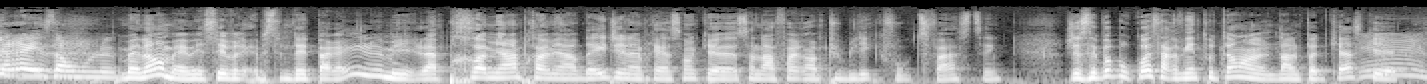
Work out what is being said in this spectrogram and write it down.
T'as raison, là. Mais non, mais, mais c'est vrai, c'est une date pareille, là, mais la première, première date, j'ai l'impression que c'est une affaire en public qu'il faut que tu fasses, tu sais. Je sais pas pourquoi, ça revient tout le temps dans, dans le podcast que Mm.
